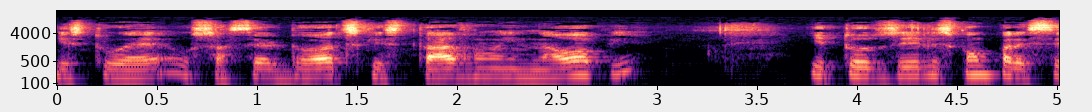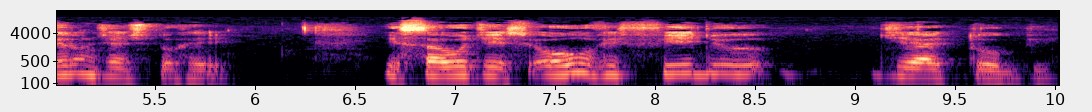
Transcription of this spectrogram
isto é, os sacerdotes que estavam em Nobe e todos eles compareceram diante do rei. E Saul disse: Ouve, filho de Aitube.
